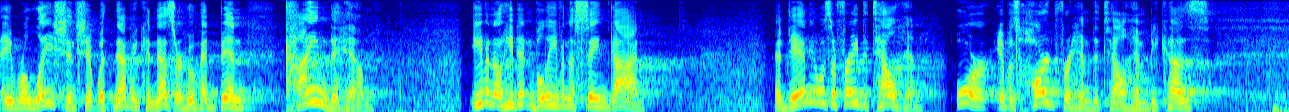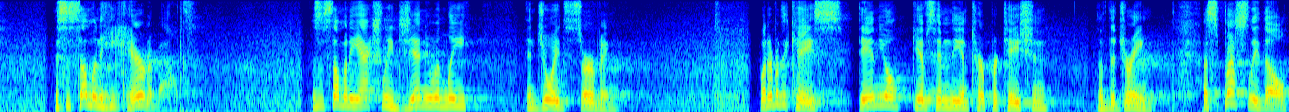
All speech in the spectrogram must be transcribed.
a relationship with Nebuchadnezzar who had been kind to him, even though he didn't believe in the same God. And Daniel was afraid to tell him, or it was hard for him to tell him because this is someone he cared about. This is someone he actually genuinely enjoyed serving. Whatever the case, Daniel gives him the interpretation of the dream, especially though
